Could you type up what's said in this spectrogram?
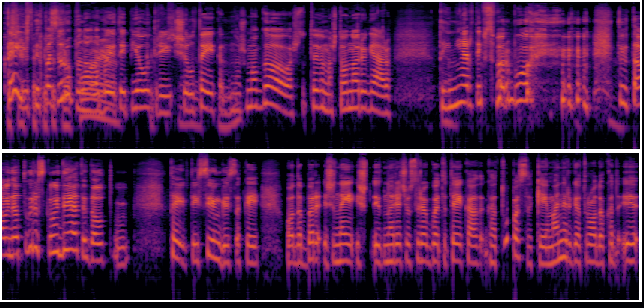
Kas Taip, vyksta, ir pasirūpino labai taip jautriai, kaip šiltai, kad, Mhm. nu, žmogau, aš su tavim, aš tau noriu gero. Tai nėra taip svarbu. tu tau neturi skaudėti dėl tų. Taip, teisingai sakai. O dabar, žinai, iš, norėčiau sureaguoti tai, ką, ką tu pasakėjai. Man irgi atrodo, kad ir,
